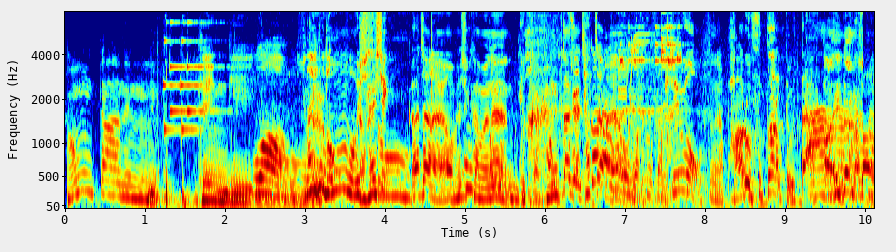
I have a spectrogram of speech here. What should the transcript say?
병 따는 개인기. 와, 나 이거 너무 멋있어. 회식 까잖아요. 회식하면은 병 따기를 찾잖아요. 필요가 없어. 그냥 바로 숟가락 들고 딱. 아, 일단 가자.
